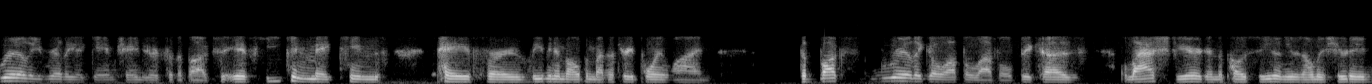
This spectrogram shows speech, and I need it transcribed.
really, really a game changer for the Bucks. If he can make teams pay for leaving him open by the three point line, the Bucks really go up a level because last year in the postseason he was only shooting,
